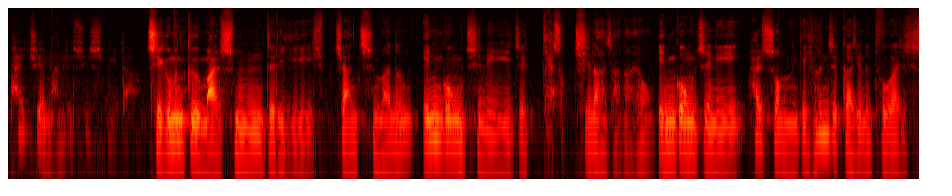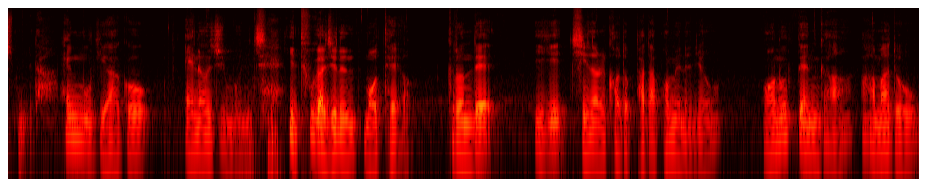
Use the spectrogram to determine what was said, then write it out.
8주에 만들 수 있습니다. 지금은 그 말씀드리기 쉽지 않지만은 인공지능이 이제 계속 진화잖아요. 인공지능이 할 수 없는 게 현재까지는 두 가지 있습니다. 핵무기하고 에너지 문제 이 두 가지는 못해요. 그런데 이게 진화를 거듭하다 보면은요 어느 땐가 아마도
